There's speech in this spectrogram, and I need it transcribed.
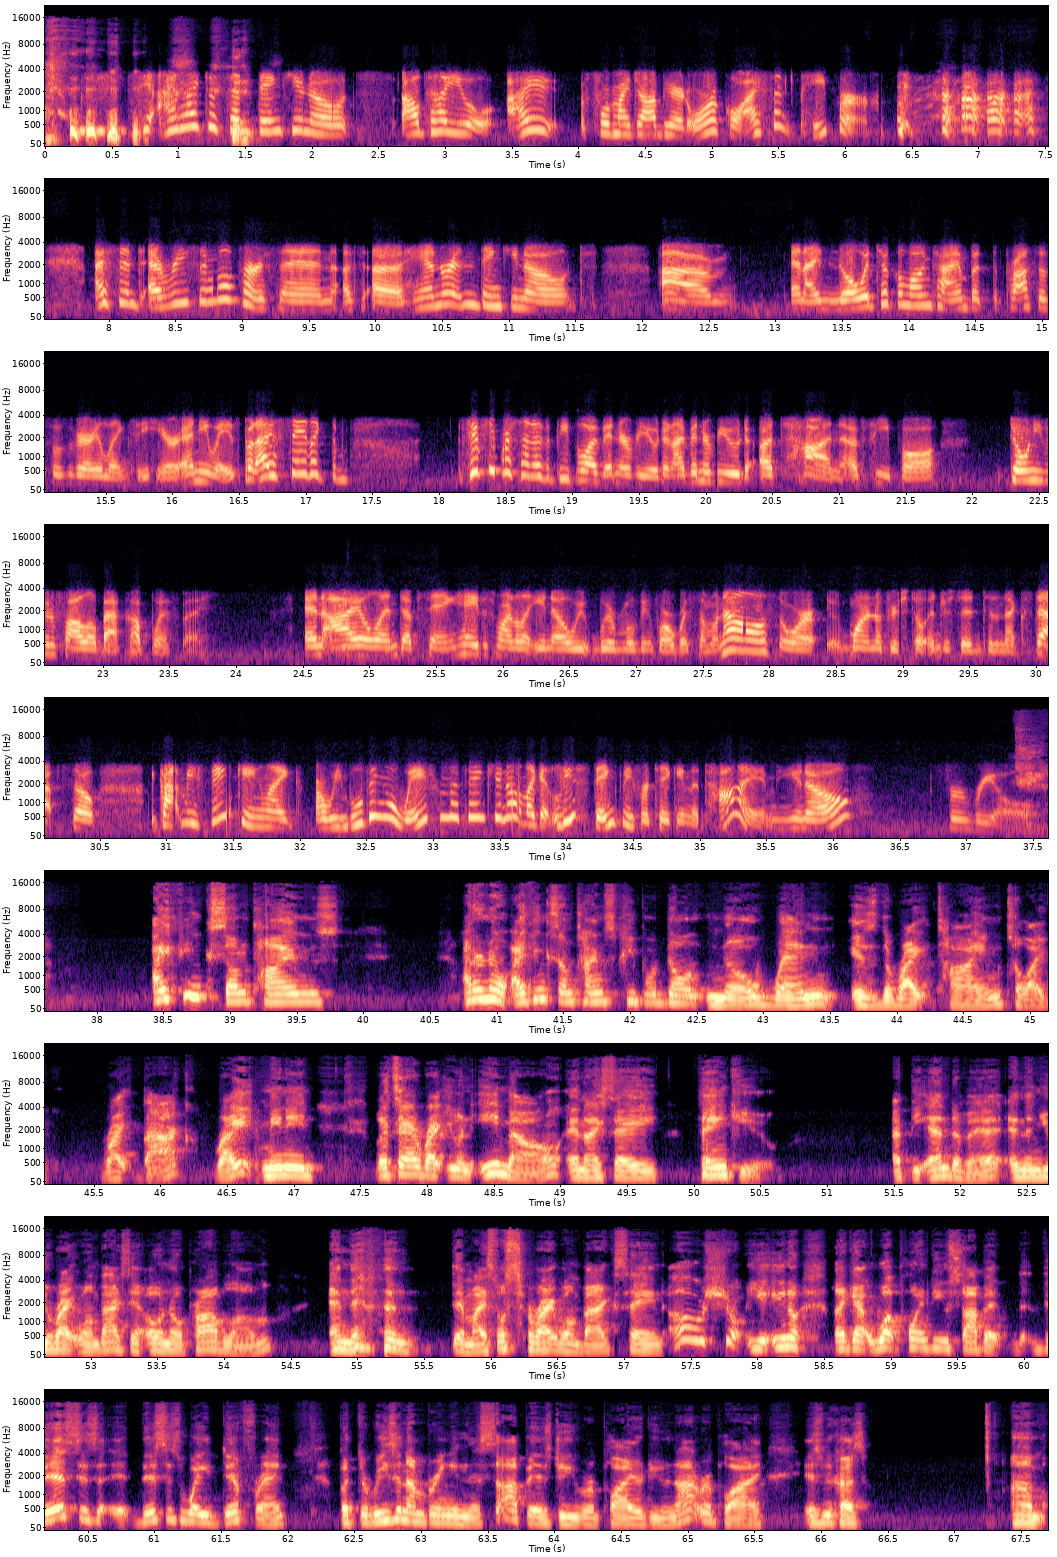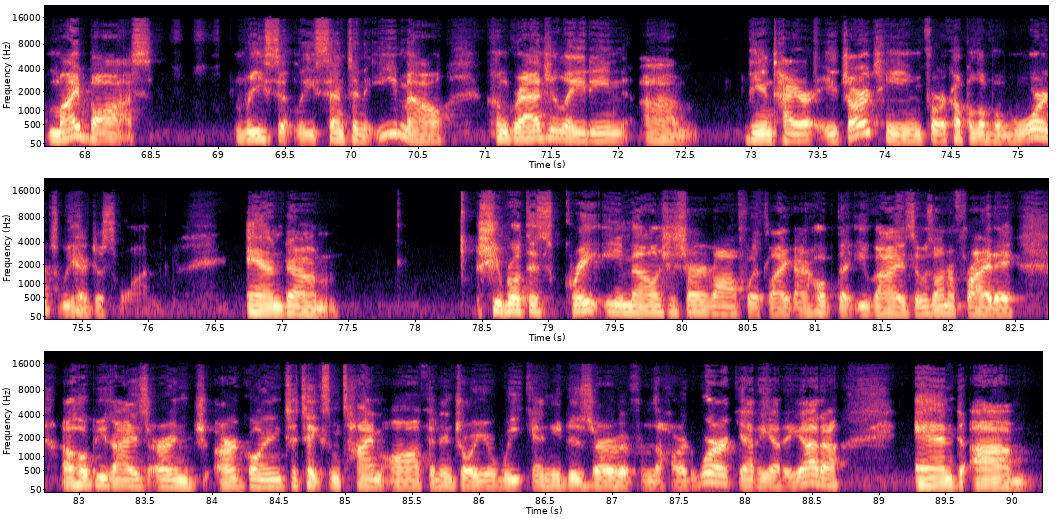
See, I like to send thank you notes. I'll tell you, I for my job here at Oracle, I sent paper. I sent every single person a, a handwritten thank you note. Um, and I know it took a long time, but the process was very lengthy here, anyways. But I say like the 50% of the people I've interviewed, and I've interviewed a ton of people, don't even follow back up with me and I'll end up saying, "Hey, just want to let you know we, we're moving forward with someone else, or want to know if you're still interested into the next step." So it got me thinking, like, are we moving away from the thank you note? Like, at least thank me for taking the time, you know? For real. I think sometimes, I don't know. I think sometimes people don't know when is the right time to like write back, right? Meaning, let's say I write you an email and I say, thank you. at the end of it, and then you write one back saying, "Oh, no problem," and then am I supposed to write one back saying, "Oh, sure"? You, you know, like at what point do you stop it? This is this is way different. But the reason I'm bringing this up is, do you reply or do you not reply? Is because um, my boss recently sent an email congratulating um, the entire HR team for a couple of awards we had just won, and um, she wrote this great email and she started off with like i hope that you guys it was on a friday i hope you guys are in, are going to take some time off and enjoy your weekend. You deserve it from the hard work yada yada yada. And um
